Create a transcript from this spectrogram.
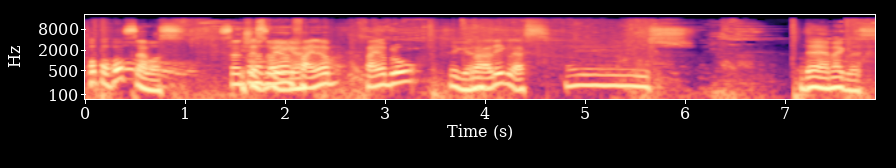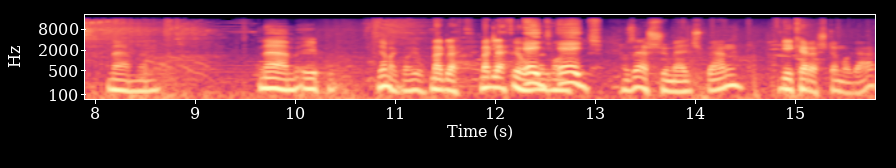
Hopp, hopp, hopp. Szevasz. És Szerintem ez ez, vége. final, final blow? Igen. Rá elég lesz? És... De, meg lesz. Nem, nem. Nem, épp... Ja, megvan, jó. Meg lett, meg lett. Jó, egy, megvan. egy. Az első meccsben G kereste magát,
